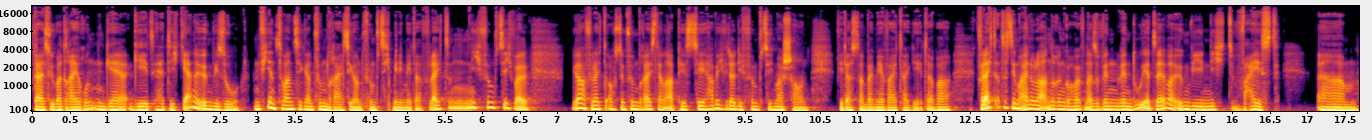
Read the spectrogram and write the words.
da es über drei Runden ge geht, hätte ich gerne irgendwie so ein 24er, ein 35er und 50 mm. Vielleicht nicht 50, weil ja, vielleicht aus den 35ern APS-C habe ich wieder die 50. Mal schauen, wie das dann bei mir weitergeht. Aber vielleicht hat es dem einen oder anderen geholfen. Also wenn, wenn du jetzt selber irgendwie nicht weißt, ähm,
